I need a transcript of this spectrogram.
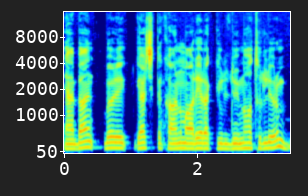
Yani ben böyle gerçekten karnım ağrıyarak güldüğümü hatırlıyorum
